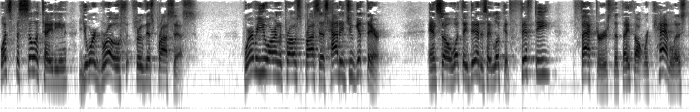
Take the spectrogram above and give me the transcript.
what's facilitating your growth through this process. Wherever you are in the process, how did you get there? And so what they did is they looked at 50 factors that they thought were catalysts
